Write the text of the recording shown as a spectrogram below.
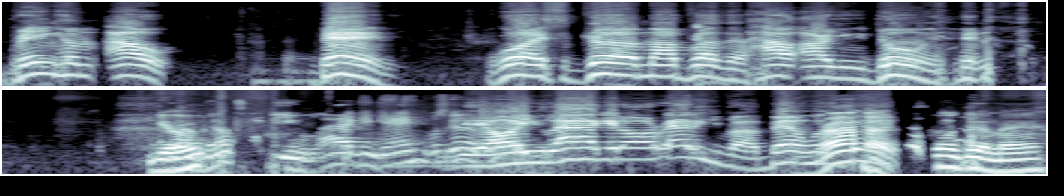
Bring him out. Ben, what's good, my brother? How are you doing? Yo, ben, you lagging, gang. What's good? Yeah, bro? oh, you lagging already, bro. Ben, what's Bruh, good? Doing good, man.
